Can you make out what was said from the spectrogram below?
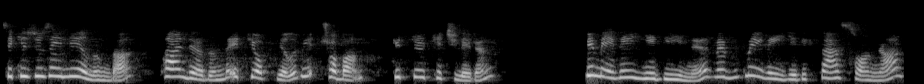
850 yılında Tarli adında Etiyopyalı bir çoban güttüğü keçilerin bir meyveyi yediğini ve bu meyveyi yedikten sonra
